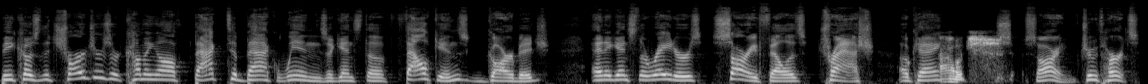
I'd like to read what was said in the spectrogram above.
Because the Chargers are coming off back to back wins against the Falcons, garbage, and against the Raiders, sorry, fellas, trash. Okay. Ouch. S- sorry, truth hurts.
